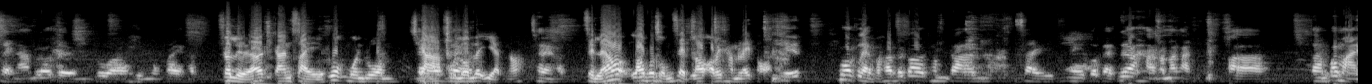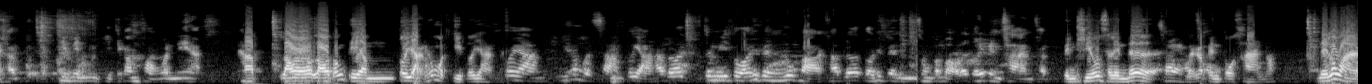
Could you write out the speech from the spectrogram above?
ใส่น้ำแล้วก็เติมตัวหินลงไปครับ ก็เหลือการใส่พวกมวลรวมใช่ยาครับมวลรวมละเอียดเนาะ ใช่ครับเสร็จแล้วเราผสมเสร็จเราเอาไปทำอะไรต่อ เทสพวกแลบอะครับแล้วก็ทำการใส่ในตัวแบบเพื่อหากำลังอัดอ่าตามเป้าหมายครับ ที่เป็นกิจกรรมของวันนี้ครับ ครับ เราเราต้องเตรียมตัวอย่างทั้งหมดกี่ตัวอย่างตัวอย่างมีทั้งหมดสามตัวอย่างครับแล้วก็จะมีตัวที่เป็นลูกบาศก์ครับแล้วก็ตัวที่เป็นทรงกระบอกและตัวที่เป็นคานครับ เป็นคิ้วสเลนเดอร์ใช่ครับ แล้วก็เป็นตัวคานเนาะในระหว่าง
